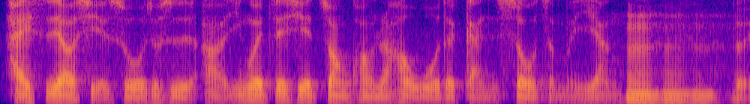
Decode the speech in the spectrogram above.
还是要写说就是啊，因为这些状况，然后我的感受怎么样？嗯嗯嗯，对。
